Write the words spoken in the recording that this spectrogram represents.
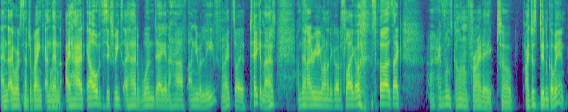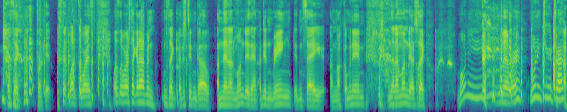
And I worked in central bank, and then I had you know, over the six weeks I had one day and a half annual leave, right? So I had taken that, and then I really wanted to go to Sligo, so I was like, uh, everyone's going on Friday, so I just didn't go in. I was like, fuck it. What's the worst? What's the worst that could happen? I was like, I just didn't go. And then on Monday, then I didn't ring, didn't say I'm not coming in. And then on Monday, I was like, morning, whatever, morning, Deirdre.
